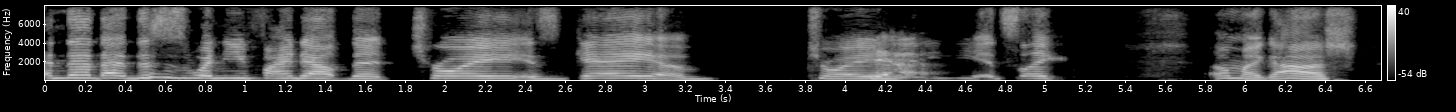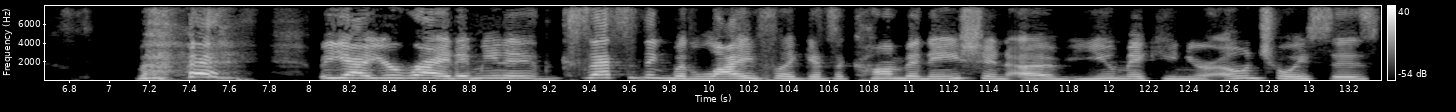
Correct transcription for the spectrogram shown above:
and then that, this is when you find out that troy is gay of troy. Yeah. it's like oh my gosh. But but yeah you're right. I mean because that's the thing with life like it's a combination of you making your own choices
